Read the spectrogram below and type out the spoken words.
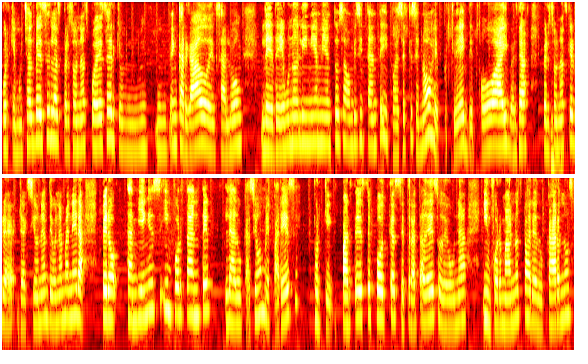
porque muchas veces las personas puede ser que un, encargado del salón le dé unos lineamientos a un visitante y puede ser que se enoje, porque de, todo hay, ¿verdad? Personas que reaccionan de una manera, pero también es importante la educación, me parece, porque parte de este podcast se trata de eso, de una informarnos para educarnos,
